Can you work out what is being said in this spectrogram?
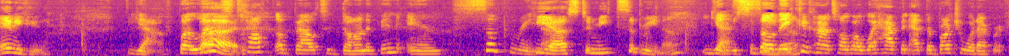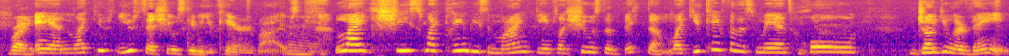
Anywho. Yeah, but let's But- talk about Donovan and Sabrina. He asked to meet Sabrina. Yes. with So they Sabrina. could kind of talk about what happened at the brunch or whatever. Right. And like you, you said she was giving you Karen vibes. Mm. Like she's like playing these mind games, like she was the victim. Like you came for this man's whole jugular vein,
